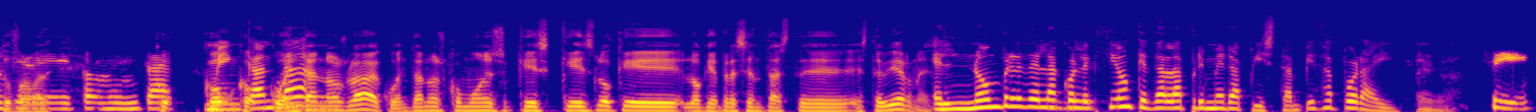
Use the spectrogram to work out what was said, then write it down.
tu forma de... que comentar. Co- Me encanta- Cuéntanosla, cuéntanos cómo es, qué es, qué es lo que lo que presentaste este viernes. El nombre de la colección que da la primera pista. Empieza por ahí. Venga. Sí,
